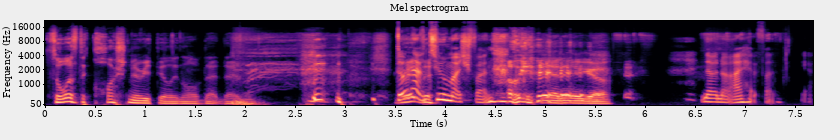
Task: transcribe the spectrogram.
So what's the cautionary tale in all of that then? Don't have too much fun. Okay. yeah, there you go. no, no, I had fun. Yeah,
